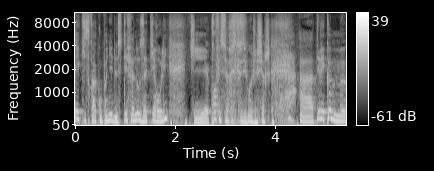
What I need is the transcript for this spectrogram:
et qui sera accompagnée de Stefano Zacchiroli, qui est professeur, excusez-moi, je cherche, à Télécom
